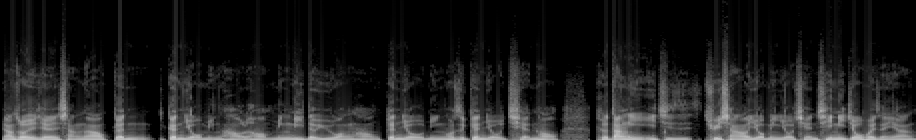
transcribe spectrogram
比方说，有些人想要更更有名好了哈，名利的欲望哈，更有名或是更有钱哈。可当你一直去想要有名有钱，其实你就会怎样？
